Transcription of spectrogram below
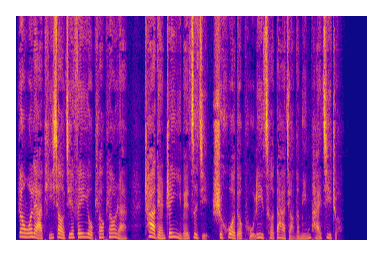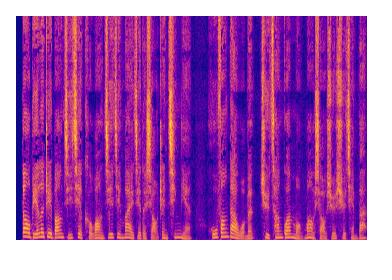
让我俩啼笑皆非，又飘飘然，差点真以为自己是获得普利策大奖的名牌记者。道别了这帮急切渴望接近外界的小镇青年，胡芳带我们去参观蒙茂小学学前班。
